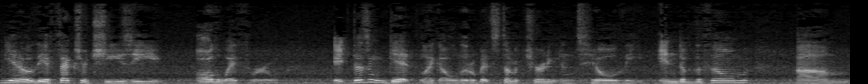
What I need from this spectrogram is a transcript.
you know, the effects are cheesy all the way through. It doesn't get like a little bit stomach churning until the end of the film, um,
